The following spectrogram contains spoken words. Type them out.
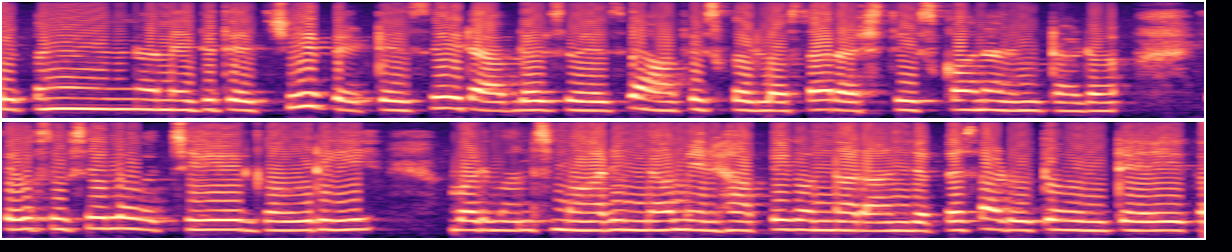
టిఫిన్ అనేది తెచ్చి పెట్టేసి టాబ్లెట్స్ వేసి ఆఫీస్కి వెళ్ళి వస్తా రెస్ట్ తీసుకొని అంటాడు. ఇక సుశీల వచ్చి గౌరీ వాడి మనసు మారిందా? మీరు హ్యాపీగా ఉన్నారా? అని చెప్పేసి అడుగుతూ ఉంటే ఇక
